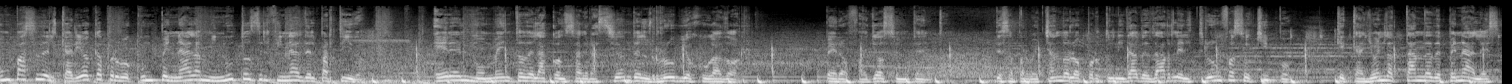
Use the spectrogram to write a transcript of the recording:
Un pase del Carioca provocó un penal a minutos del final del partido. Era el momento de la consagración del rubio jugador pero falló su intento, desaprovechando la oportunidad de darle el triunfo a su equipo, que cayó en la tanda de penales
